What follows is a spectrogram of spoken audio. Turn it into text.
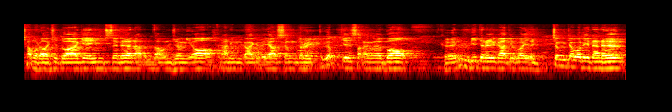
참으로 기도하게 힘쓰는 아름다운 종이여 하나님과 교회 성도를 뜨겁게 사랑하고 큰 믿음을 가지고 열정적으로 일하는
